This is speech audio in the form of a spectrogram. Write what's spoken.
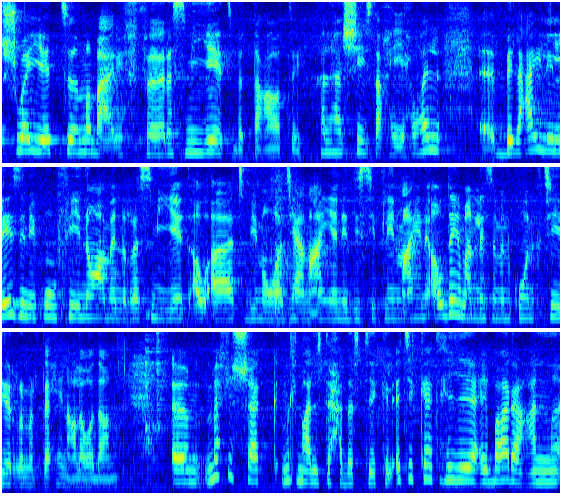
شوية ما بعرف رسميات بالتعاطي. هل هالشيء صحيح؟ وهل بالعائله لازم يكون في نوع من الرسميات أوقات بمواضيع معينة ديسيبلين معينة أو دائما لازم نكون كثير مرتاحين على وضعنا ما في شك مثل ما قلتي حضرتك الاتيكيت هي عبارة عن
